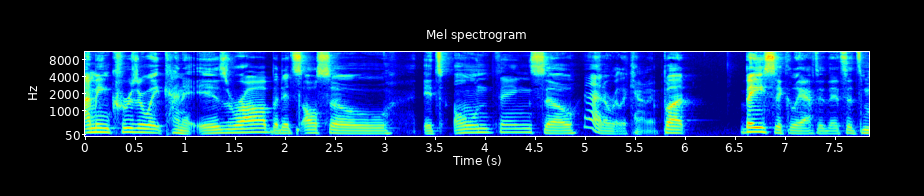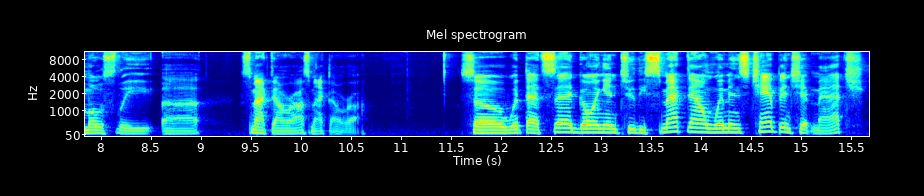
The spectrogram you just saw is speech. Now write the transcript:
I mean cruiserweight kind of is raw, but it's also its own thing, so eh, I don't really count it. But basically after this it's mostly uh SmackDown Raw, SmackDown Raw. So with that said, going into the SmackDown Women's Championship match,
